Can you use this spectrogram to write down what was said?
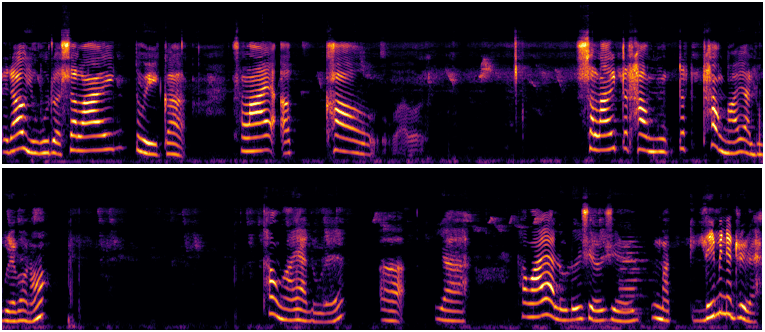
အဲဓာတ်ကိုယူဖို့အတွက်ဆလိုင်းတွေကဆလိုင်းအခောက်ဆလိုင်းတစ်ထောင်1500လူတယ်ပေါ့နော်1500လူတယ်အာရာ 1500လူလို့ရှိလို့ရှိရင်ဥမာ4မိနစ်တွေ့တယ်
